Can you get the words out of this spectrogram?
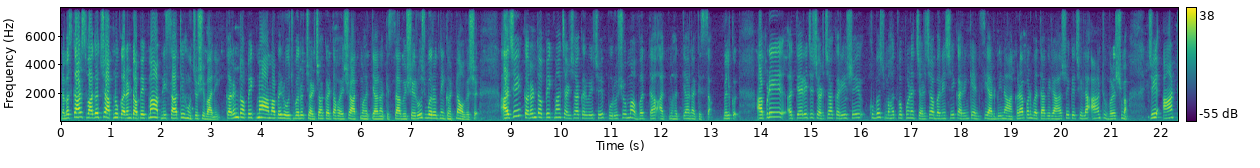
નમસ્કાર, સ્વાગત છે આપનું કરંટ ટોપિકમાં આપની સાથે હું છું શિવાની. કરંટ ટોપિકમાં આમ આપણે રોજબરોજ ચર્ચા કરતા હોય છે આત્મહત્યાના કિસ્સા વિશે, રોજબરોજની ઘટનાઓ વિશે. આજે કરંટ ટોપિકમાં ચર્ચા કરવી છે પુરુષોમાં વધતા આત્મહત્યાના કિસ્સા. બિલકુલ. આપણે અત્યારે જે ચર્ચા કરીએ છીએ ખૂબ જ મહત્વપૂર્ણ ચર્ચા બની છે, કારણ કે એનસીઆરબીના આંકડા પણ બતાવી રહ્યા છે કે છેલ્લા આઠ વર્ષમાં જે આઠ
